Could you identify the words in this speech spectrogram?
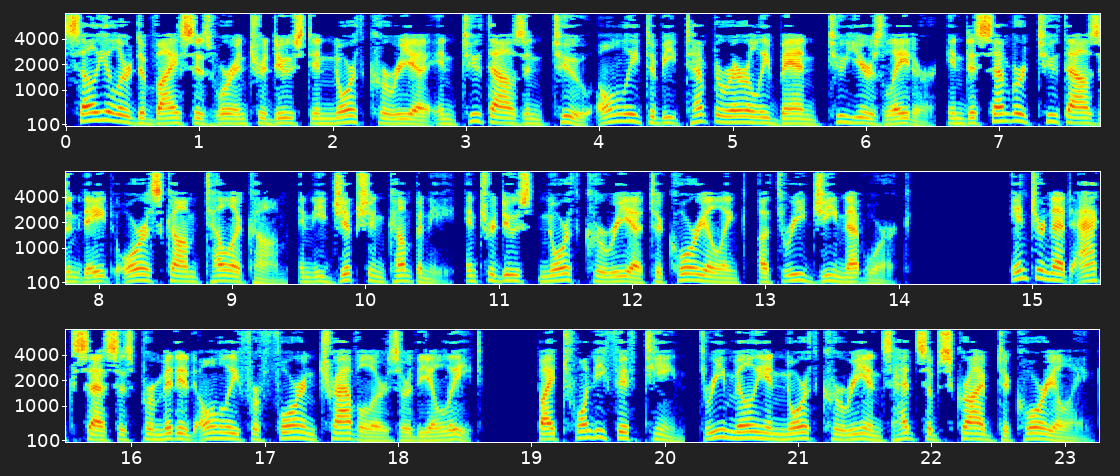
Cellular devices were introduced in North Korea in 2002 only to be temporarily banned two years later. In December 2008, Orascom Telecom, an Egyptian company, introduced North Korea to Koryolink, a 3G network. Internet access is permitted only for foreign travelers or the elite. By 2015, 3 million North Koreans had subscribed to Koryolink.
